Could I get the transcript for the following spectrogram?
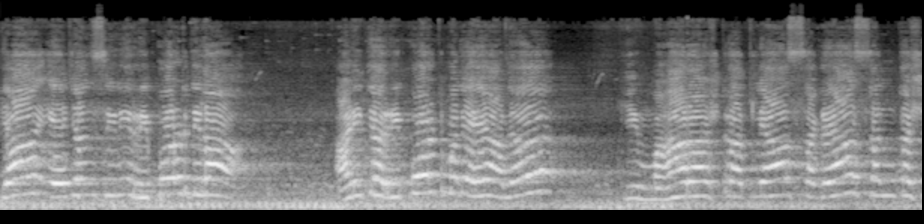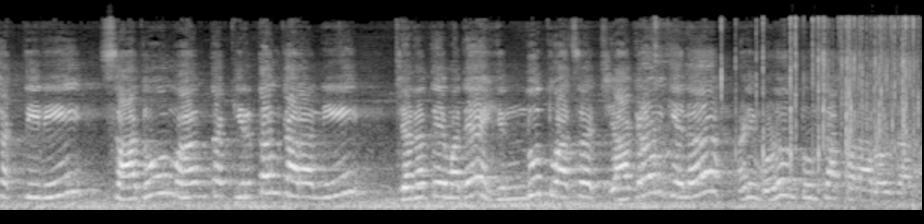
त्या एजन्सीनी रिपोर्ट दिला आणि त्या रिपोर्टमध्ये हे आलं की महाराष्ट्रातल्या सगळ्या संत शक्तींनी साधू महंत कीर्तनकारांनी जनतेमध्ये हिंदुत्वाचं जागरण केलं आणि म्हणून तुमचा पराभव झाला.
